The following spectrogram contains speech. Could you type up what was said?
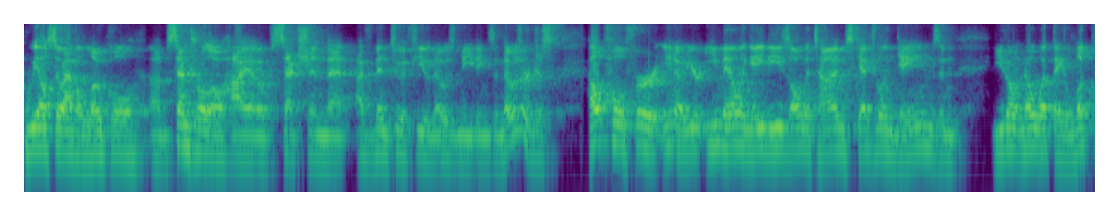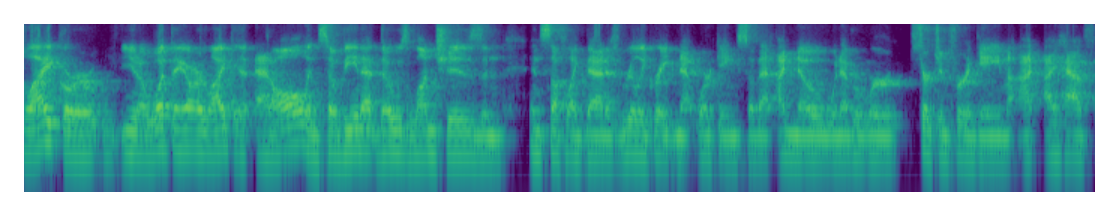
we also have a local um, central ohio section that i've been to a few of those meetings and those are just helpful for you know you're emailing ads all the time scheduling games and you don't know what they look like or you know what they are like at, at all. And so being at those lunches and and stuff like that is really great networking so that I know whenever we're searching for a game, I, I, have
